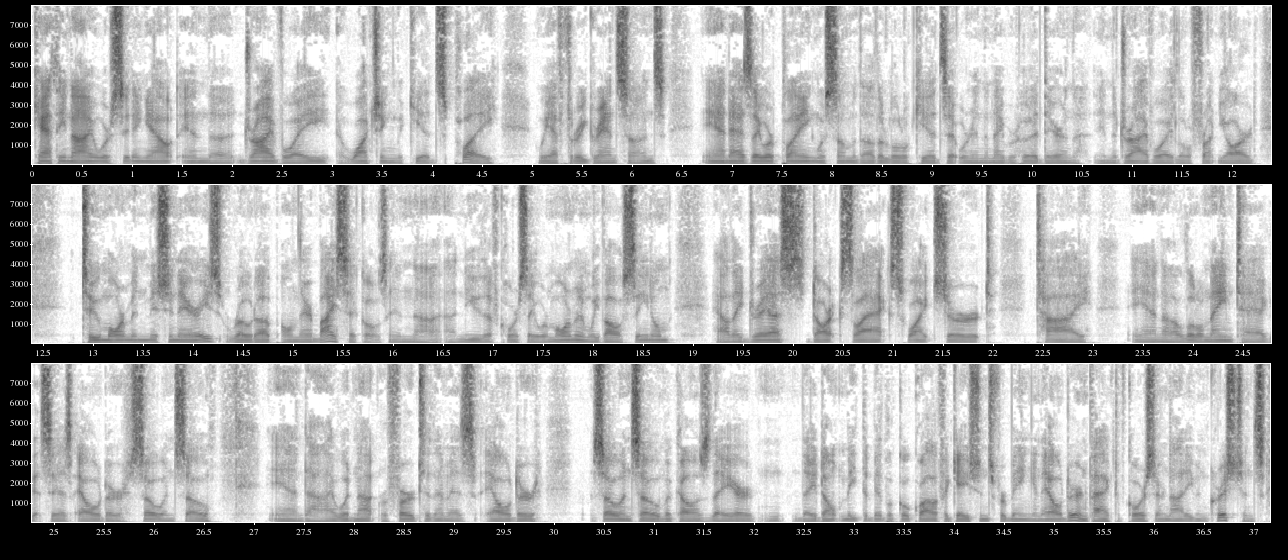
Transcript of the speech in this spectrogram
Kathy and I were sitting out in the driveway watching the kids play. We have three grandsons, and as they were playing with some of the other little kids that were in the neighborhood there in the in the driveway, little front yard, two Mormon missionaries rode up on their bicycles, and uh, I knew that, of course, they were Mormon. We've all seen them, how they dress: dark slacks, white shirt, tie, and a little name tag that says Elder so and so. And uh, I would not refer to them as Elder so and so because they are they don't meet the biblical qualifications for being an elder. In fact, of course, they're not even Christians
